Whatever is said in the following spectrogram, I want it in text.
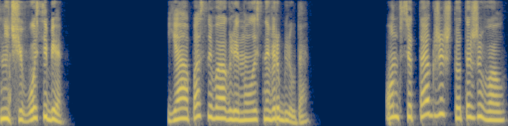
Ничего себе! Я опасливо оглянулась на верблюда он все так же что-то жевал.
